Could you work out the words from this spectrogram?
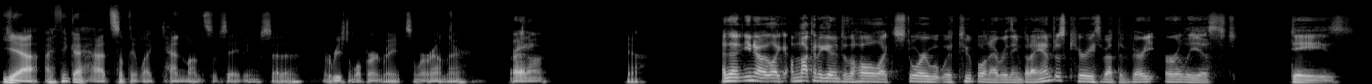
Yeah, I think I had something like 10 months of savings at a, a reasonable burn rate, somewhere around there. Right on. Yeah. And then, you know, like I'm not going to get into the whole like story with, with Tuple and everything, but I am just curious about the very earliest days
